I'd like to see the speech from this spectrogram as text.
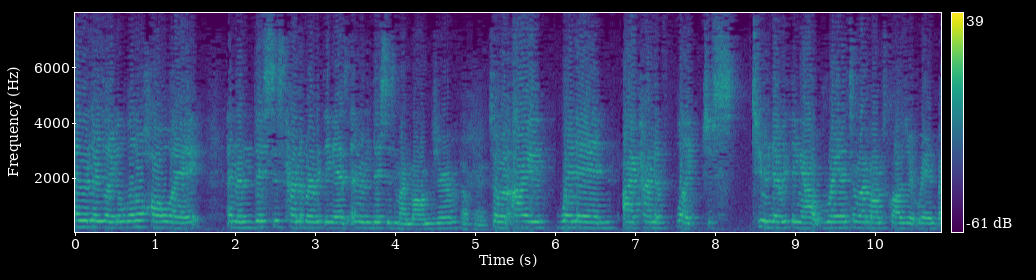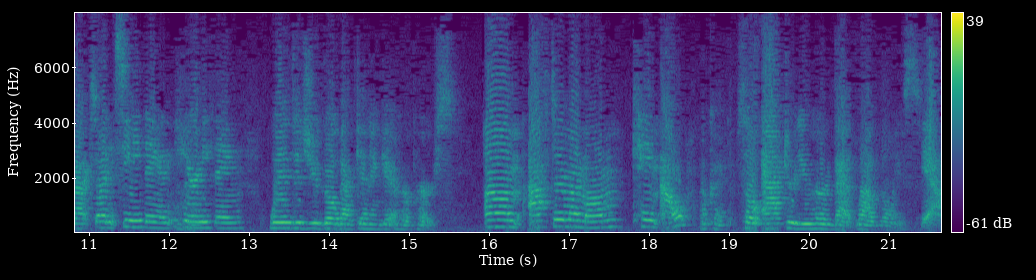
and then there's like a little hallway, and then this is kind of where everything is, and then this is my mom's room. Okay. So when I went in, I kind of like just tuned everything out, ran to my mom's closet, ran back. So I didn't see anything, I didn't hear mm-hmm. anything. When did you go back in and get her purse? Um, after my mom came out, Okay. So after you heard that loud noise. yeah.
